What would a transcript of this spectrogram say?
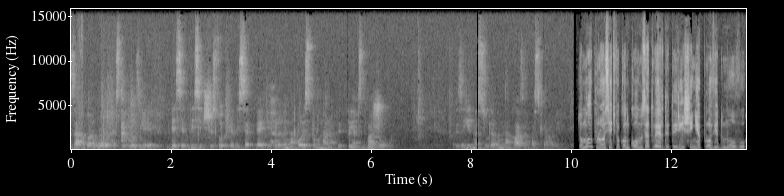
заборгованості в розмірі 10 тисяч 655 гривень на користь комунального підприємства ЖУК згідно з судовим наказом по справі. Тому й просять виконком затвердити рішення про відмову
